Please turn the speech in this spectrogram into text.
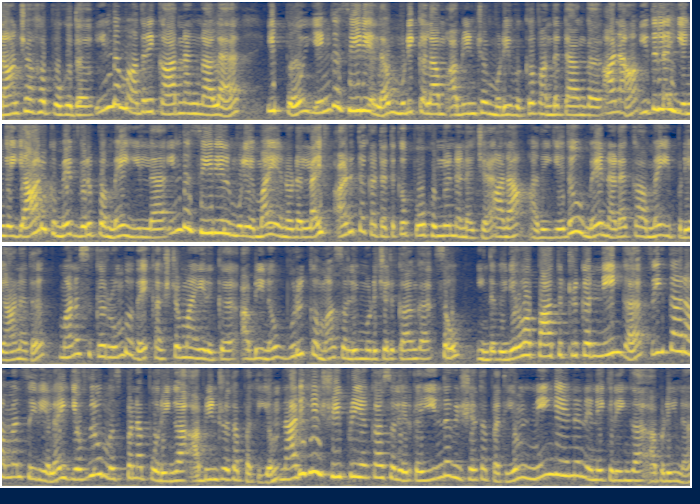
லான்ச் ஆக போகுது. இந்த மாதிரி காரணங்களால இப்போ எங்க சீரியலை முடிக்கலாம் அப்படின்ற முடிவுக்கு வந்துட்டாங்க. ஆனா இதுல எங்க யாருக்குமே விருப்பமே இல்ல. இந்த சீரியல் மூலியமா என்னோட லைஃப் அடுத்த கட்டத்துக்கு போகும்னு நினைச்சேன். ஆனா அது எதுவுமே நடக்காம இப்படி ஆனது மனசுக்கு ரொம்பவே கஷ்டமா இருக்கு அப்படின்னு உருக்கமா சொல்லி முடிச்சிருக்காங்க. சோ இந்த வீடியோவை பார்த்துட்டு இருக்க நீங்க சீதாராமன் சீரியலை எவ்வளவு மிஸ் பண்ண போறீங்க அப்படின்றத பத்தியும் நடிகை ஸ்ரீ பிரியங்கா சொல்லியிருக்க இந்த விஷயத்த பத்தியும் நீங்க என்ன நினைக்கிறீங்க அப்படின்னு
